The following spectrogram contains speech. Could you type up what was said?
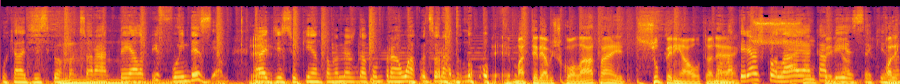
porque ela disse que o ar-condicionado dela pifou em dezembro. Hum. É. Ela disse o que então vai me ajudar a comprar um ar-condicionado novo. É, material escolar tá super em alta, né? Não, material escolar é a Super cabeça aqui Olha que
